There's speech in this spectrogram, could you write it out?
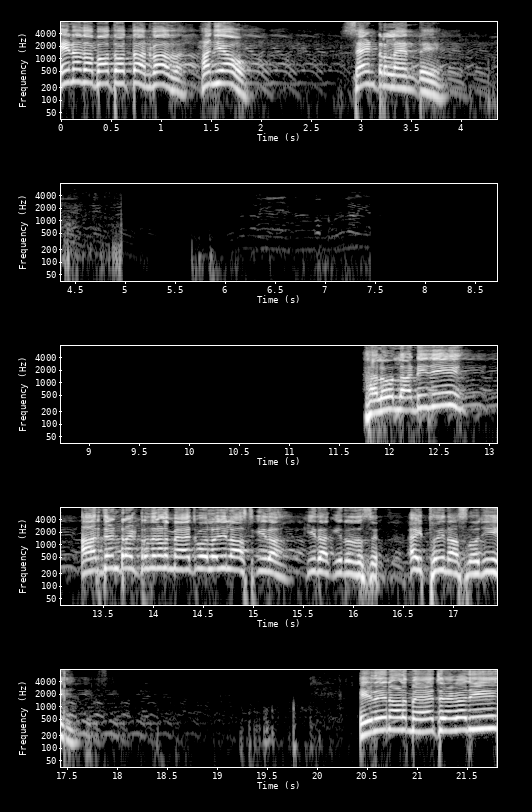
ਇਹਨਾਂ ਦਾ ਬਹੁਤ ਬਹੁਤ ਧੰਨਵਾਦ। ਹਾਂਜੀ, ਆਓ। ਸੈਂਟਰ ਲਾਈਨ ਤੇ। ਹੈਲੋ, ਲਾਡੀ ਜੀ, ਅਰਜਨ ਟਰੈਕਟਰ ਦੇ ਨਾਲ ਮੈਚ ਬੋਲੋ ਜੀ ਲਾਸਟ ਕੀ ਦਾ ਕੀ ਦਾ ਕੀ ਦਾ ਦੱਸੋ? ਇੱਥੋਂ ਹੀ ਦੱਸ ਲਓ ਜੀ। ਇਹਦੇ ਨਾਲ ਮੈਚ ਹੈਗਾ ਜੀ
